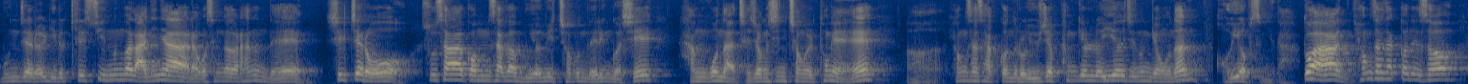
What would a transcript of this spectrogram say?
문제를 일으킬 수 있는 것 아니냐라고 생각을 하는데 실제로 수사 검사가 무혐의 처분 내린 것이 항고나 재정 신청을 통해 어, 형사 사건으로 유죄 판결로 이어지는 경우는 거의 없습니다. 또한 형사 사건에서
